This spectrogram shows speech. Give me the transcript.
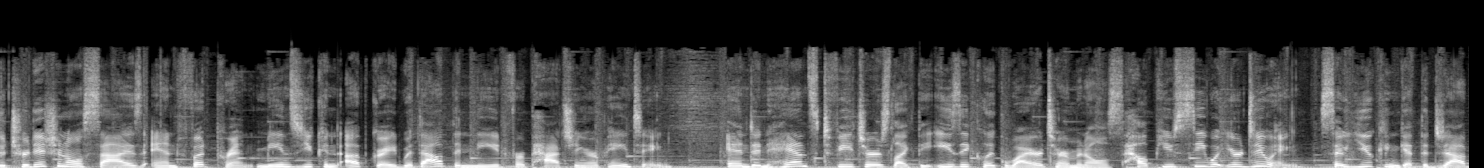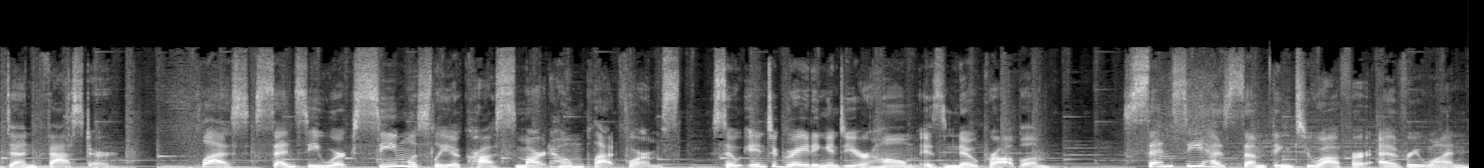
The traditional size and footprint means you can upgrade without the need for patching or painting. And enhanced features like the Easy Click wire terminals help you see what you're doing so you can get the job done faster. Plus, Sensi works seamlessly across smart home platforms, so integrating into your home is no problem. Sensi has something to offer everyone.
